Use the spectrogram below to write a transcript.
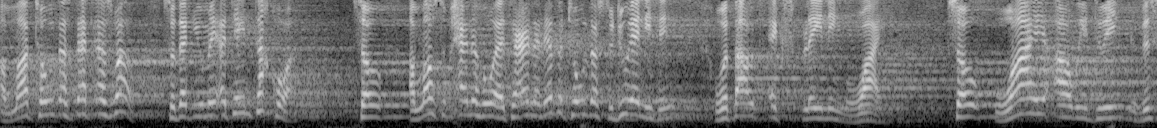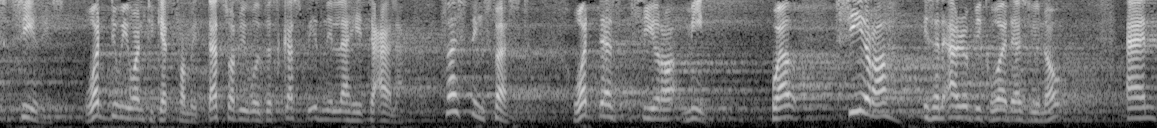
Allah told us that as well. So that you may attain taqwa. So Allah subhanahu wa ta'ala never told us to do anything without explaining why. So why are we doing this series? What do we want to get from it? That's what we will discuss bi'idhnillahi ta'ala. First things first, what does seerah mean? Well, seerah is an Arabic word as you know, and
